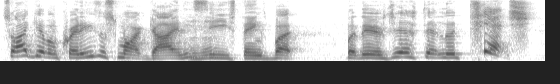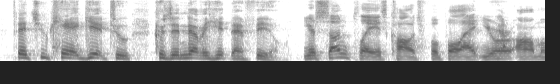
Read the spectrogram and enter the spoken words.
so I give him credit. He's a smart guy and he sees things. But but there's just that little titch that you can't get to because you never hit that field. your son plays college football at your alma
